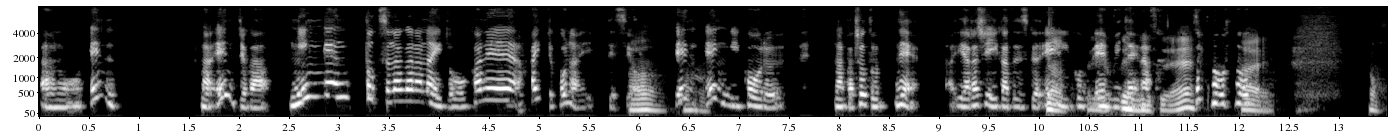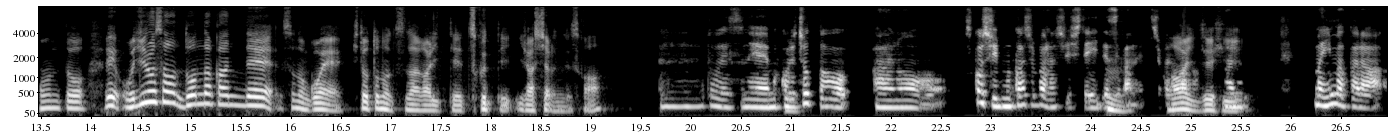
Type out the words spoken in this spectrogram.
あの、縁、まあ、縁っていうか、人間と繋がらないとお金入ってこないですよ。あ縁、縁イコール、なんかちょっとね、やらしい言い方ですけど、縁イコール縁みたいな。縁ですね。はい。本当え、おじろさんはどんな感じで、そのご縁、人とのつながりって作っていらっしゃるんですか？うーんとですね、まあこれちょっと、あの、少し昔話していいですかね。自分はい、ぜひ。まあ、今から、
